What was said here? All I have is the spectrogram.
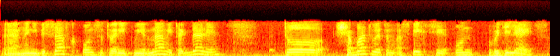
э, на небесах, он сотворит мир нам и так далее, то шаббат в этом аспекте, он выделяется.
